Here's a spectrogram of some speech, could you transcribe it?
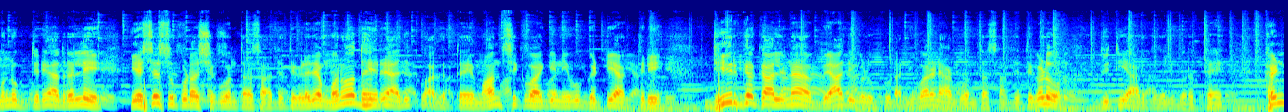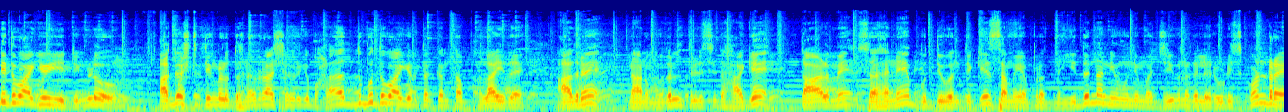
ಮುನ್ನುಗ್ತೀರಿ ಅದರಲ್ಲಿ ಯಶಸ್ಸು ಕೂಡ ಸಿಗುವಂತಹ ಸಾಧ್ಯತೆಗಳಿದೆ. ಮನೋಧೈರ್ಯ ಅಧಿಕವಾಗುತ್ತೆ. ಮಾನಸಿಕವಾಗಿ ನೀವು ಗಟ್ಟಿ ಆಗ್ತೀರಿ ದೀರ್ಘಕಾಲೀನ ವ್ಯಾಧಿಗಳು ಕೂಡ ನಿವಾರಣೆ ಆಗುವಂಥ ಸಾಧ್ಯತೆಗಳು ದ್ವಿತೀಯಾರ್ಧದಲ್ಲಿ ಬರುತ್ತೆ. ಖಂಡಿತವಾಗಿಯೂ ಈ ತಿಂಗಳು ಆಗಸ್ಟ್ ತಿಂಗಳು ಧನುರಾಶಿಯವರಿಗೆ ಬಹಳ ಅದ್ಭುತವಾಗಿರ್ತಕ್ಕಂಥ ಫಲ ಇದೆ. ಆದರೆ ನಾನು ಮೊದಲು ತಿಳಿಸಿದ ಹಾಗೆ ತಾಳ್ಮೆ, ಸಹನೆ, ಬುದ್ಧಿವಂತಿಕೆ ಸಮಯ ಪ್ರಜ್ಞೆ ಇದನ್ನು ನೀವು ನಿಮ್ಮ ಜೀವನದಲ್ಲಿ ರೂಢಿಸಿಕೊಂಡ್ರೆ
